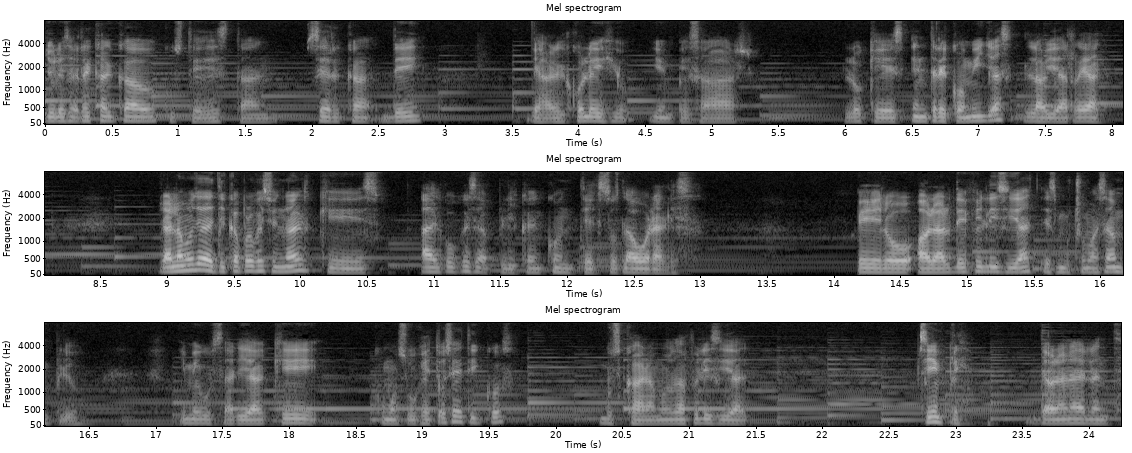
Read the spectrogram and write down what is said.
yo les he recalcado que ustedes están cerca de dejar el colegio y empezar lo que es, entre comillas, la vida real. Ya hablamos de la ética profesional, que es algo que se aplica en contextos laborales. Pero hablar de felicidad es mucho más amplio y me gustaría que como sujetos éticos buscáramos la felicidad siempre, de ahora en adelante.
